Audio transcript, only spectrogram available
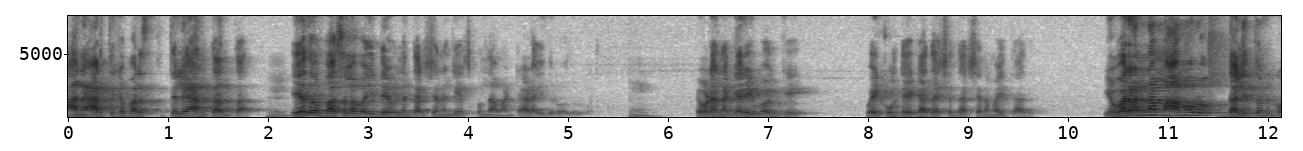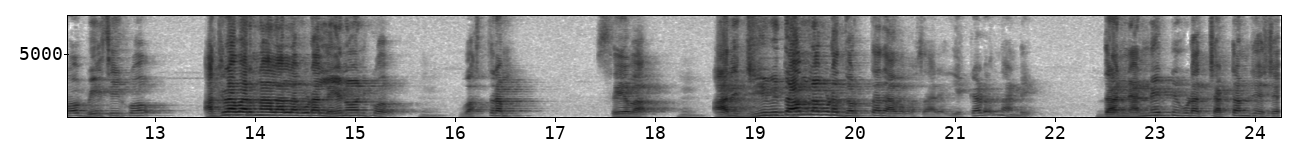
ఆయన ఆర్థిక పరిస్థితులే అంత అంత ఉమ్, ఏదో బస్సులో పోయి దేవుని దర్శనం చేసుకుందామంటే ఆడ ఐదు రోజులు ఎవడన్నా గరీబోనికి వైకుంఠ ఏకాదశి దర్శనం అవుతుంది ఎవరన్నా మామూలు దళితునికో బీసీకో అగ్రవర్ణాలలో కూడా లేనోనికో వస్త్రం సేవ ఆయన జీవితంలో కూడా దొరుకుతుందా ఒకసారి? ఎక్కడుందండి? దాన్ని అన్నిటిని కూడా చట్టం చేసే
